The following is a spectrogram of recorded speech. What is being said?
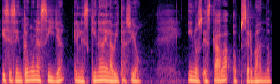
y se sentó en una silla en la esquina de la habitación y nos estaba observando.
